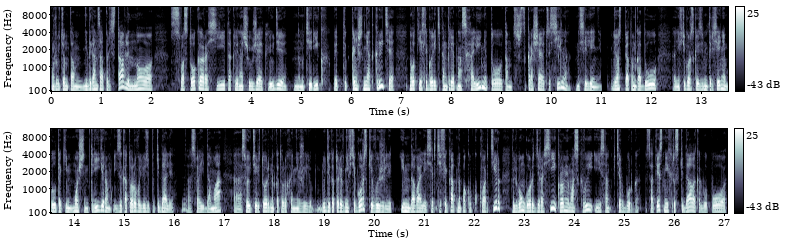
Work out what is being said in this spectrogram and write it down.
Может быть, он там не до конца представлен, но с востока России так или иначе уезжают люди на материк. Это, конечно, не открытие, но вот если говорить конкретно о Сахалине, то там сокращаются сильно население. В 1995 году нефтегорское землетрясение было таким мощным триггером, из-за которого люди покидали а, свои дома, а, свою территорию, на которых они жили. Люди, которые в Нефтегорске выжили, им давали сертификат на покупку квартир в любом городе России, кроме Москвы и Санкт-Петербурга. Соответственно, их раскидало как бы по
